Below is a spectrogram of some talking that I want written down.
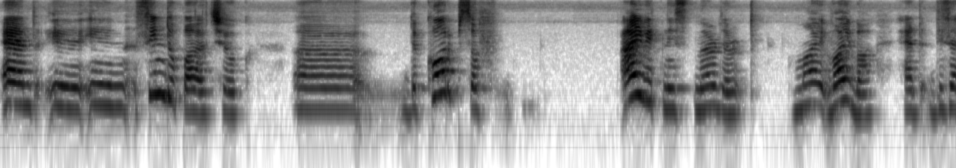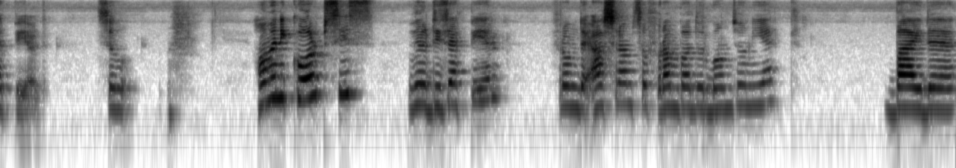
and uh, in Sindhupalchok, uh, the corpse of eyewitness murder, my Vaiba, had disappeared. So, how many corpses will disappear from the ashrams of Rambadur Bomjon yet? By the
